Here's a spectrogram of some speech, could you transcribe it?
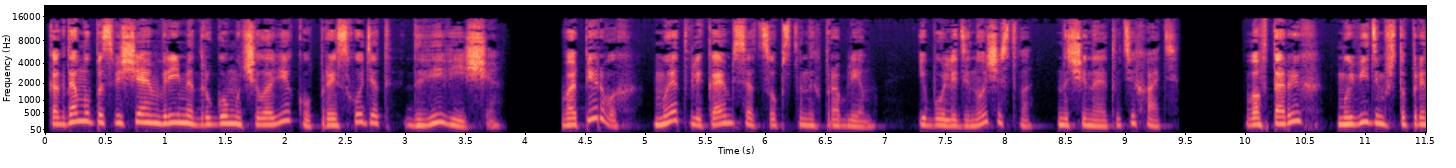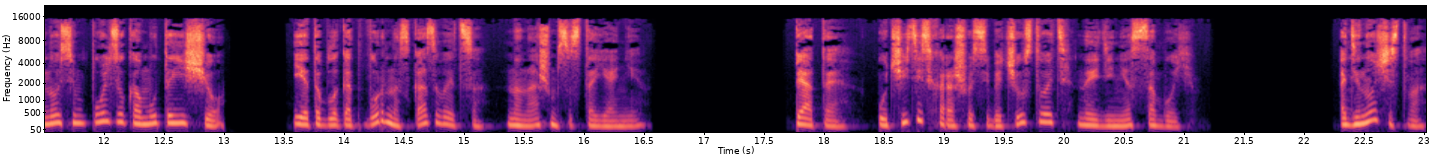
Когда мы посвящаем время другому человеку, происходят две вещи. Во-первых, мы отвлекаемся от собственных проблем, и боль одиночества начинает утихать. Во-вторых, мы видим, что приносим пользу кому-то еще, и это благотворно сказывается на нашем состоянии. Пятое. Учитесь хорошо себя чувствовать наедине с собой. Одиночество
